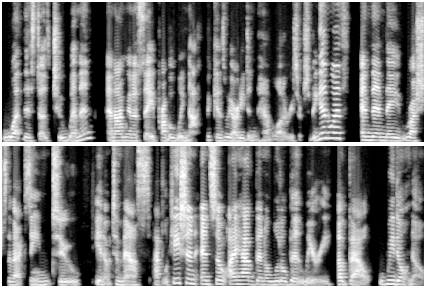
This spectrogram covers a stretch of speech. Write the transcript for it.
what this does to women and i'm going to say probably not because we already didn't have a lot of research to begin with and then they rushed the vaccine to you know, to mass application. And so I have been a little bit leery about we don't know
